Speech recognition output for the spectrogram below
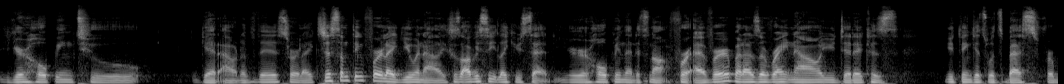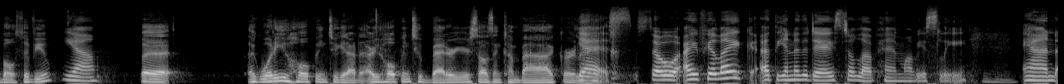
you're hoping to get out of this, or like just something for like you and Alex? Because obviously, like you said, you're hoping that it's not forever, but as of right now, you did it because you think it's what's best for both of you. Yeah. But like, what are you hoping to get out of it? Are you hoping to better yourselves and come back, or like? Yes. So I feel like at the end of the day, I still love him, obviously. Mm-hmm. And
